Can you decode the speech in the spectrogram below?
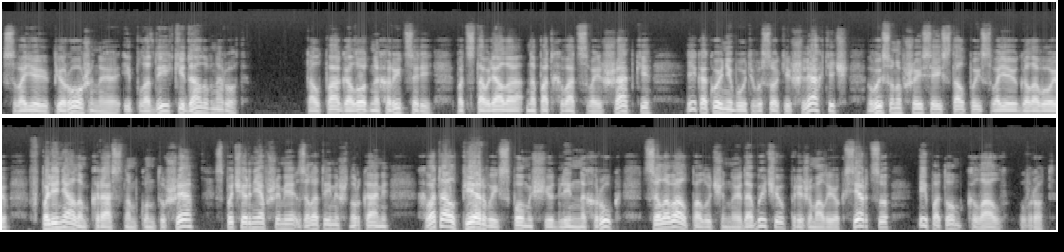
своею пирожное и плоды кидала в народ. Толпа голодных рыцарей подставляла на подхват свои шапки, и какой-нибудь высокий шляхтич, высунувшийся из толпы своей головою, в полинялом красном кунтуше с почерневшими золотыми шнурками, хватал первый с помощью длинных рук, целовал полученную добычу, прижимал ее к сердцу и потом клал в рот.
